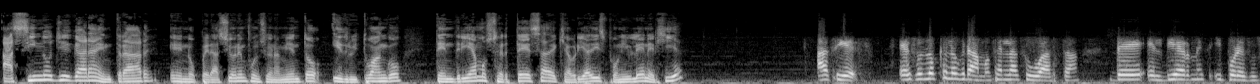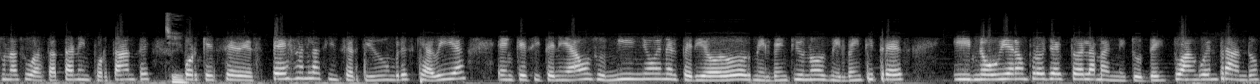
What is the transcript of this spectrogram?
así no llegara a entrar en operación, en funcionamiento Hidroituango, ¿tendríamos certeza de que habría disponible energía? Así es. Eso es lo que logramos en la subasta del viernes y por eso es una subasta tan importante Sí. porque se despejan las incertidumbres que había en que si teníamos un niño en el periodo 2021-2023 y no hubiera un proyecto de la magnitud de Ituango entrando,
